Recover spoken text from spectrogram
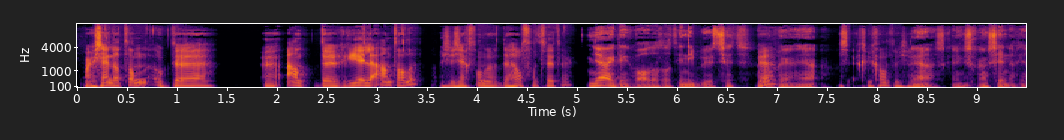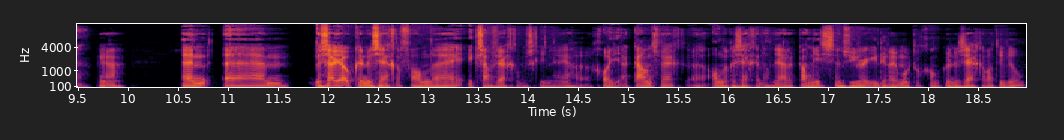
Maar zijn dat dan ook de, uh, de reële aantallen? Als je zegt van de, de, helft van Twitter? Ja, ik denk wel dat dat in die buurt zit. Ja? Ongeveer, ja. Dat is echt gigantisch. Ja, ja dat is krankzinnig, ja. ja. En um, dan zou je ook kunnen zeggen van, uh, ik zou zeggen misschien, uh, ja, gooi die accounts weg. Uh, anderen zeggen dan, ja, dat kan niet, censuur. Iedereen moet toch gewoon kunnen zeggen wat hij wil.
